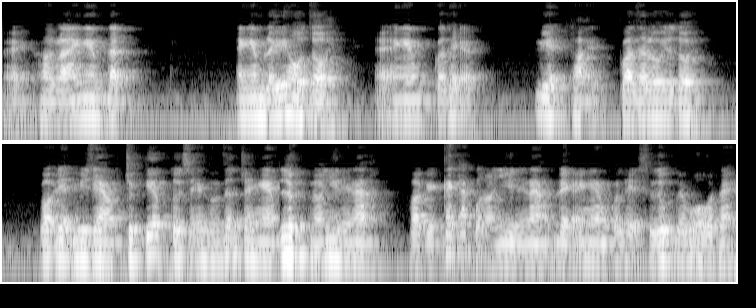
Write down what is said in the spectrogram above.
Đấy, hoặc là anh em đặt anh em lấy hột rồi Đấy, anh em có thể điện thoại qua Zalo cho tôi. Gọi điện video trực tiếp tôi sẽ hướng dẫn cho anh em lực nó như thế nào và cái cách lắc của nó như thế nào để anh em có thể sử dụng cái bộ hột này.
